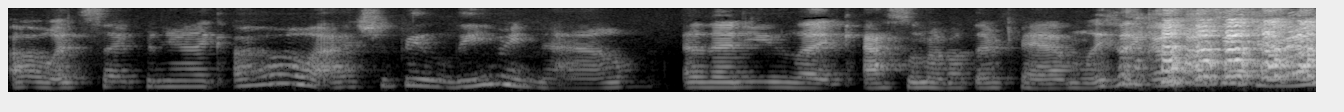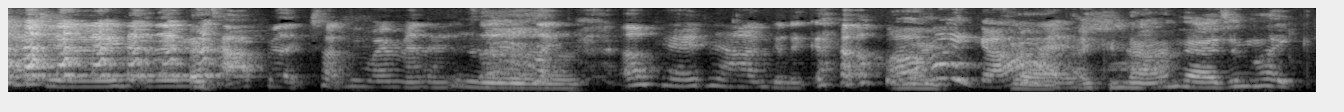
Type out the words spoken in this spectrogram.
Oh, it's like when you're like, oh, I should be leaving now. And then you like ask them about their family, like, oh, how's your family doing? And then we talk for like 20 more minutes. So it's like, okay, now I'm gonna go. Oh my God, I cannot imagine like.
